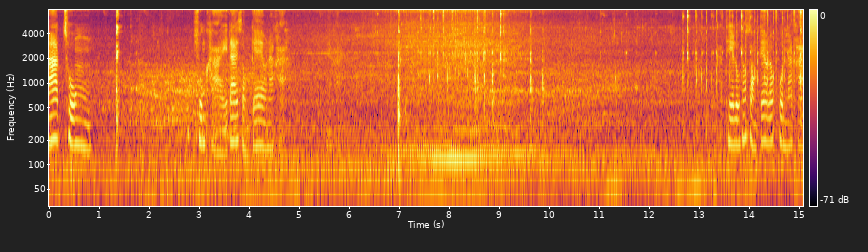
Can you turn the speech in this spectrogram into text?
มารถชงชงขายได้สองแก้วนะคะ ค่ะ เทลงทั้งสองแก้วแล้วคนนะคะ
